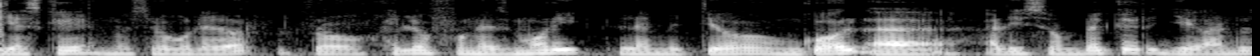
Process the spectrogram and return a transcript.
Y es que nuestro goleador Rogelio Funes Mori le metió un gol a Alison Becker, llegando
